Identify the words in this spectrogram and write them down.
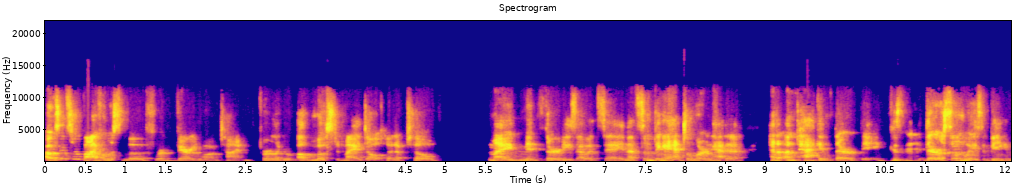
I was in survivalist mode for a very long time, for like a, most of my adulthood up till my mid 30s, I would say. And that's something I had to learn how to how to unpack in therapy because mm-hmm. there are some ways of being in,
